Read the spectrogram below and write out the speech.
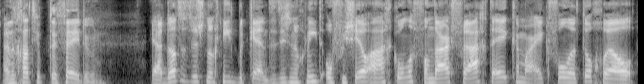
En dat gaat hij op tv doen. ja, dat is dus nog niet bekend. Het is nog niet officieel aangekondigd, vandaar het vraagteken. Maar ik vond het toch wel...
